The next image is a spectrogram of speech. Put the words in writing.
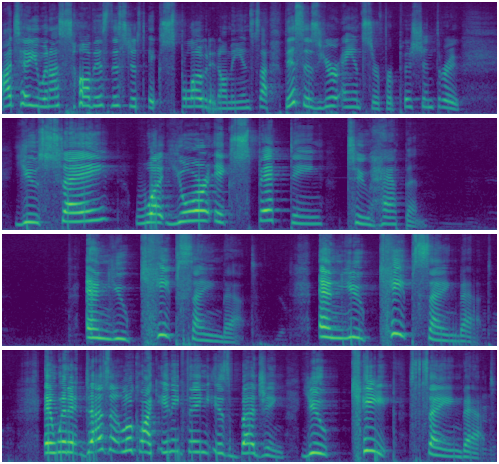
I tell you, when I saw this, this just exploded on the inside. This is your answer for pushing through. You say what you're expecting to happen. And you keep saying that. And you keep saying that. And when it doesn't look like anything is budging, you keep saying that.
